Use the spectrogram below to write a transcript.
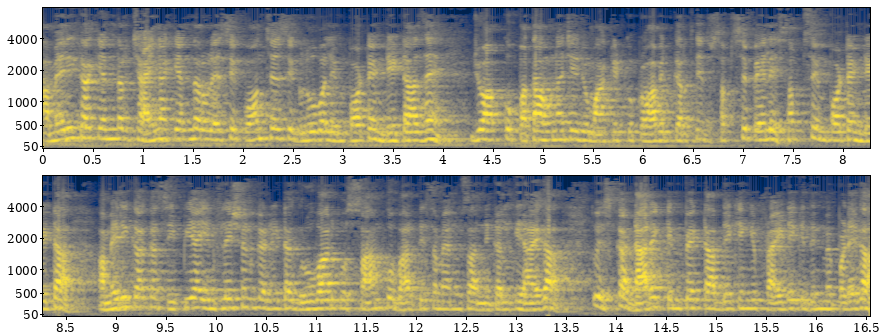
अमेरिका के अंदर, चाइना के अंदर और ऐसे कौन से ऐसे ग्लोबल इंपॉर्टेंट डेटाज हैं जो आपको पता होना चाहिए, जो मार्केट को प्रभावित करते हैं तो सबसे पहले, सबसे इंपॉर्टेंट डेटा अमेरिका का सीपीआई इन्फ्लेशन का डेटा गुरुवार को शाम को भारतीय समय अनुसार निकल के आएगा। तो इसका डायरेक्ट इंपैक्ट आप देखेंगे फ्राइडे के दिन में पड़ेगा।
